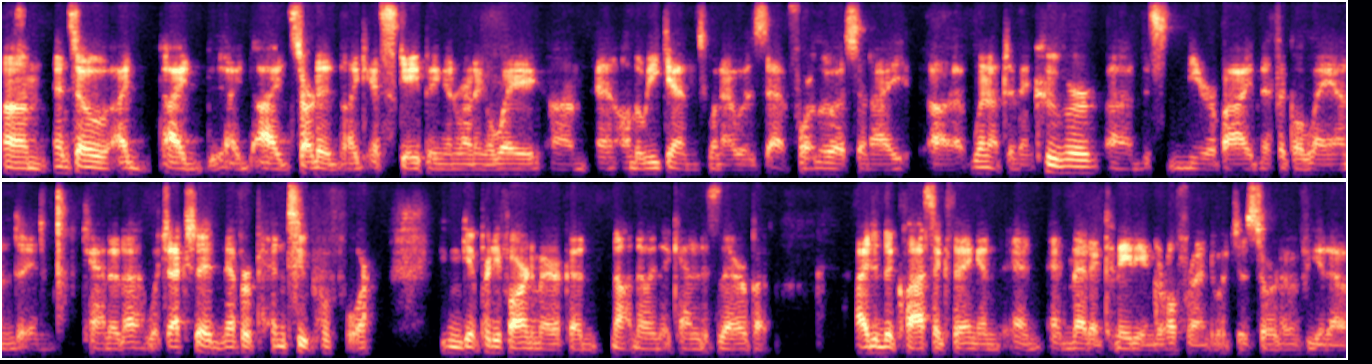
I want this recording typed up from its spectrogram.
Um, and so I, I, I started like escaping and running away. Um, and on the weekends when I was at Fort Lewis, and I uh, went up to Vancouver, uh, this nearby mythical land in Canada, which actually I'd never been to before. You can get pretty far in America not knowing that Canada's there, but I did the classic thing and and and met a Canadian girlfriend, which is sort of you know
